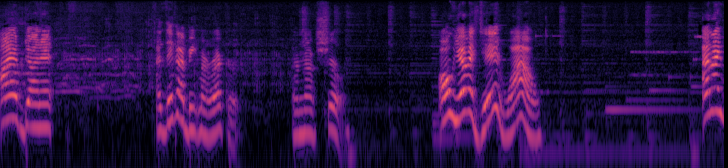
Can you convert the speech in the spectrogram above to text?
I have done it. I think I beat my record. I'm not sure. Oh, yeah, I did. Wow. And I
